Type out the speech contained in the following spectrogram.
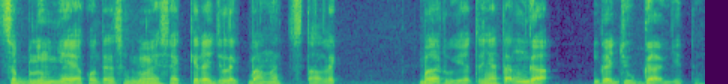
sebelumnya ya konten sebelumnya saya kira jelek banget Starlink. Baru ya ternyata enggak enggak juga gitu.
